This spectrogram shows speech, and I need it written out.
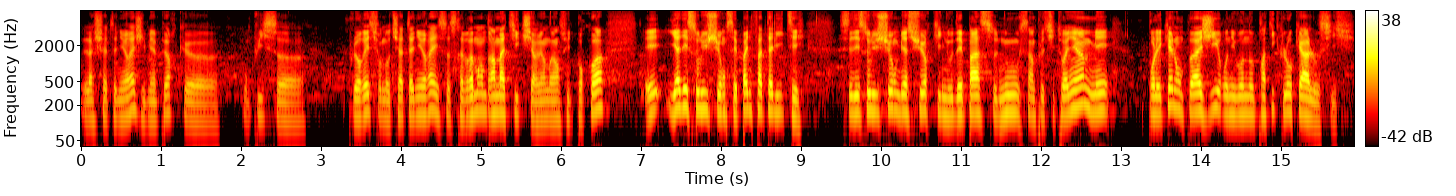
La châtaigneraie, j'ai bien peur qu'on puisse euh, pleurer sur notre châtaigneraie ce serait vraiment dramatique. J'y reviendrai ensuite pourquoi. Et il y a des solutions, ce n'est pas une fatalité. C'est des solutions, bien sûr, qui nous dépassent, nous, simples citoyens, mais pour lesquelles on peut agir au niveau de nos pratiques locales aussi.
